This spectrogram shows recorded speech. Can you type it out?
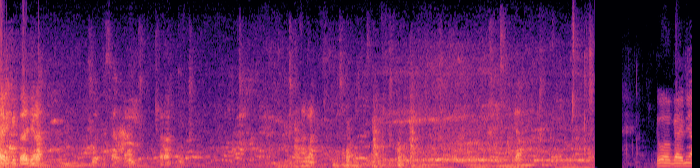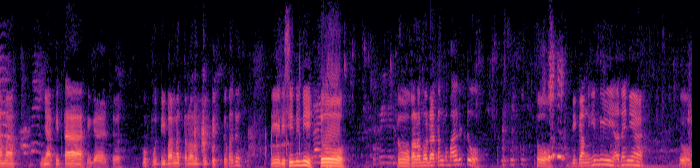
Oke guys, gitu aja lah buat kesehatan terapi. Amat. Ya. Tuh guys, ini sama minyak kita, guys tuh. Uh putih banget, terlalu putih tuh, aduh. Nih di sini nih, tuh. Tuh kalau mau datang kemari tuh. Tuh di gang ini adanya. Tuh.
